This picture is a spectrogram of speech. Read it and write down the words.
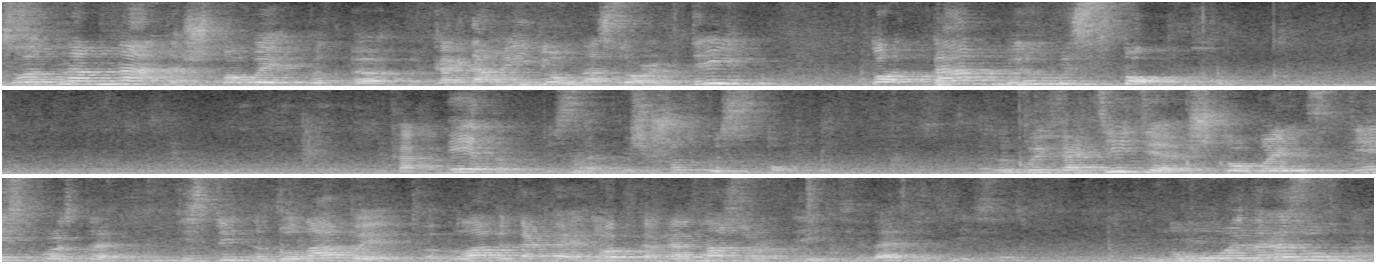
Вот нам надо, чтобы, вот, э, когда мы идем на 43, то там был бы стоп. Как это написать? Вообще, что такое стоп? Вы хотите, чтобы здесь просто действительно была бы, была бы такая дробь, как 1,43, да, здесь? Ну, это разумно.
